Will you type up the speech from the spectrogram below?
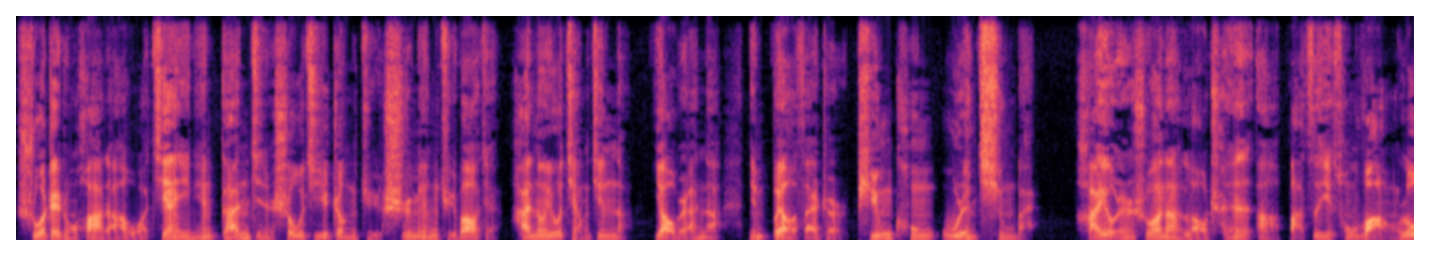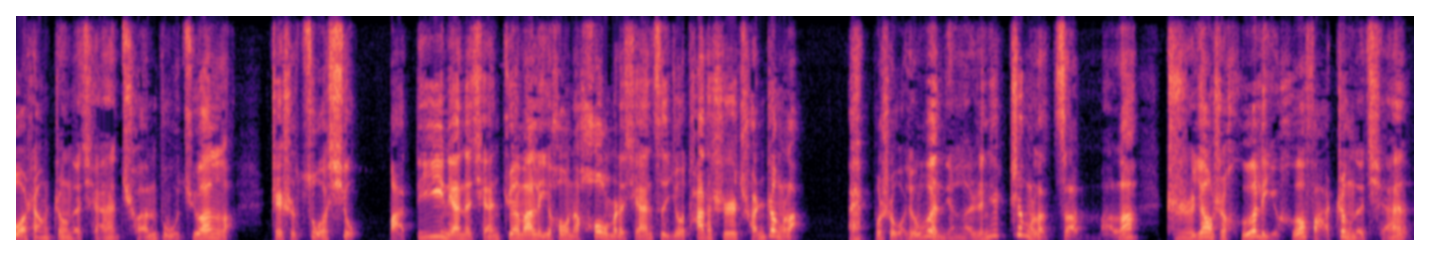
说这种话的啊，我建议您赶紧收集证据，实名举报去，还能有奖金呢。要不然呢，您不要在这儿凭空污人清白。还有人说呢，老陈啊，把自己从网络上挣的钱全部捐了，这是作秀。把第一年的钱捐完了以后呢，后面的钱自己就踏踏实实全挣了。哎，不是，我就问您了，人家挣了怎么了？只要是合理合法挣的钱，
